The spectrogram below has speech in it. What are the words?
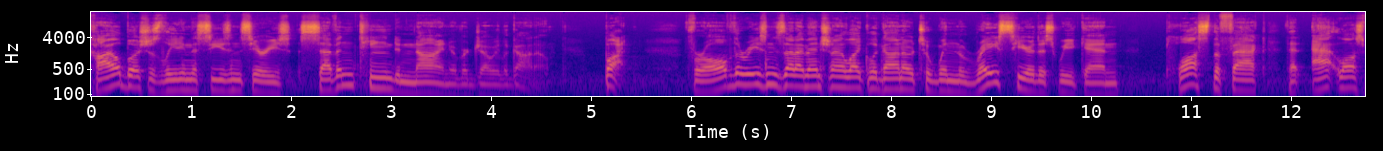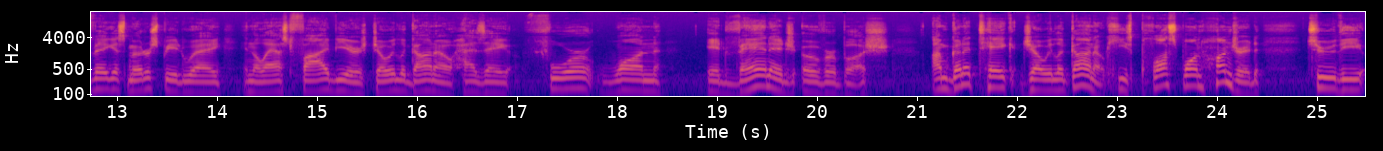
Kyle Busch is leading the season series 17 to 9 over Joey Logano. But for all of the reasons that I mentioned, I like Logano to win the race here this weekend, plus the fact that at Las Vegas Motor Speedway in the last five years, Joey Logano has a 4 1 advantage over Busch. I'm going to take Joey Logano. He's plus 100 to the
